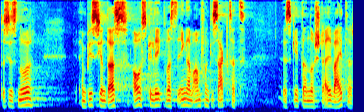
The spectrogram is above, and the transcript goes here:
Das ist nur ein bisschen das ausgelegt, was der Engel am Anfang gesagt hat. Es geht dann noch steil weiter.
